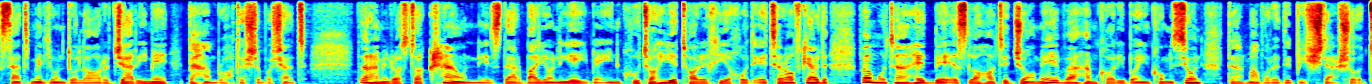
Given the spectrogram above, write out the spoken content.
100 میلیون دلار جریمه به همراه داشته باشد در همین راستا کراون نیز در بیانیه‌ای به این کوتاهی تاریخی خود اعتراف کرد و متعهد به اصلاحات جامع و همکاری با این کمیسیون در موارد بیشتر شد.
